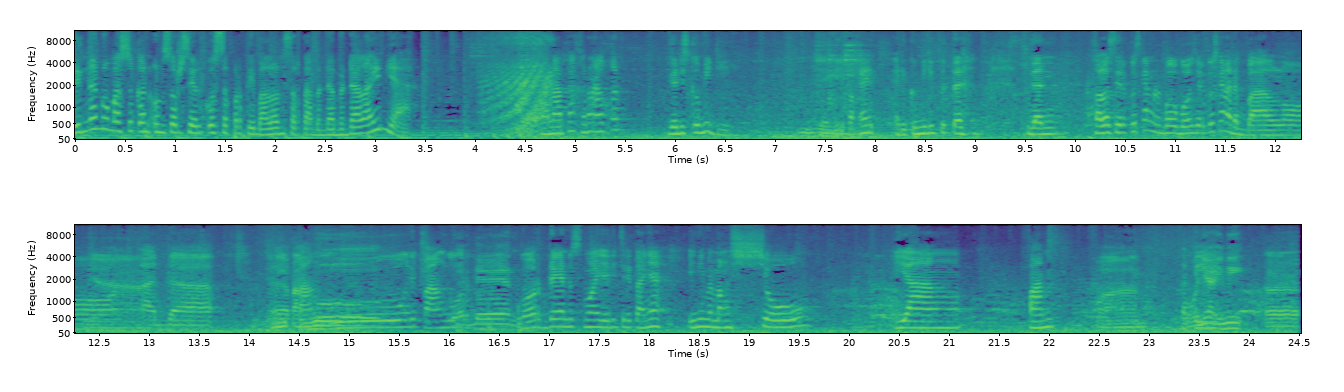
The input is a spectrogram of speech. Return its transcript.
dengan memasukkan unsur sirkus seperti balon serta benda-benda lainnya. Kenapa? Karena aku kan gadis komedi jadi pakai komedi putih. Dan kalau sirkus kan berbau-bau sirkus kan ada balon ya. ada di uh, panggung, di panggung. Gorden. Gorden semua. Jadi ceritanya ini memang show yang fun. Fun. Tapi, pokoknya ini uh,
